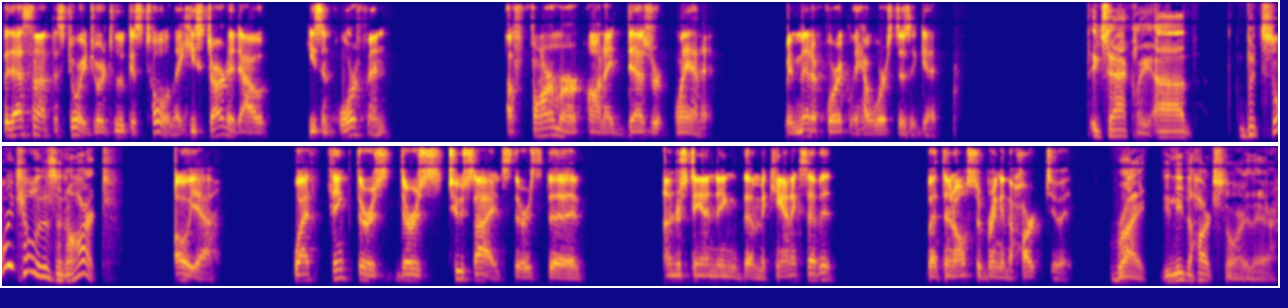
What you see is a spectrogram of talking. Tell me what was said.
But that's not the story George Lucas told. Like he started out, he's an orphan, a farmer on a desert planet. I mean, metaphorically, how worse does it get? Exactly. Uh, but storytelling is an art. Oh yeah. Well, I think there's there's two sides. There's the understanding the mechanics of it, but then also bringing the heart to it. Right. You need the heart story there.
